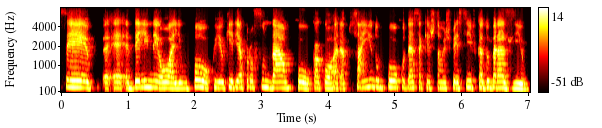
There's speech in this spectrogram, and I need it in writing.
Você é, é, delineou ali um pouco, e eu queria aprofundar um pouco agora, saindo um pouco dessa questão específica do Brasil.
